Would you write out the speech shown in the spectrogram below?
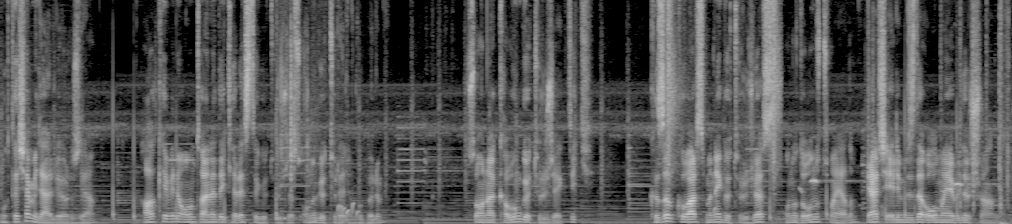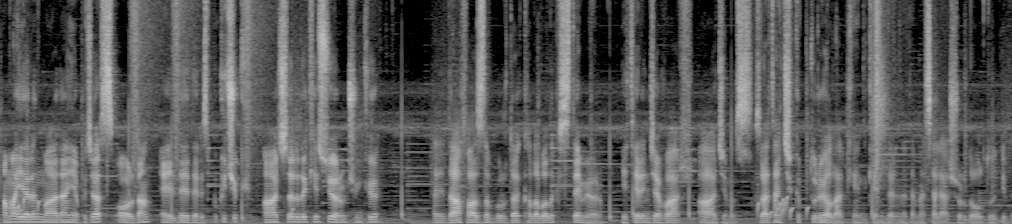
Muhteşem ilerliyoruz ya. Halk evine 10 tane de kereste götüreceğiz. Onu götürelim bu bölüm. Sonra kavun götürecektik. Kızıl kuvars mı ne götüreceğiz? Onu da unutmayalım. Gerçi elimizde olmayabilir şu anda. Ama yarın maden yapacağız. Oradan elde ederiz. Bu küçük ağaçları da kesiyorum çünkü hani daha fazla burada kalabalık istemiyorum. Yeterince var ağacımız. Zaten çıkıp duruyorlar kendi kendilerine de mesela şurada olduğu gibi.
